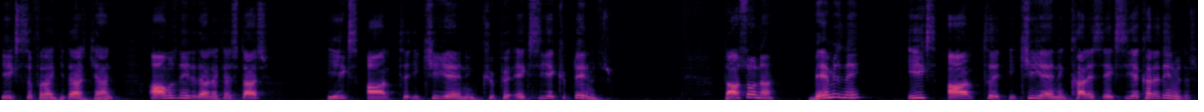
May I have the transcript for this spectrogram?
x sıfıra giderken a'mız neydi değerli arkadaşlar? x artı 2y'nin küpü eksi y küp değil midir? Daha sonra b'miz ne? x artı 2y'nin karesi eksi y kare değil midir?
